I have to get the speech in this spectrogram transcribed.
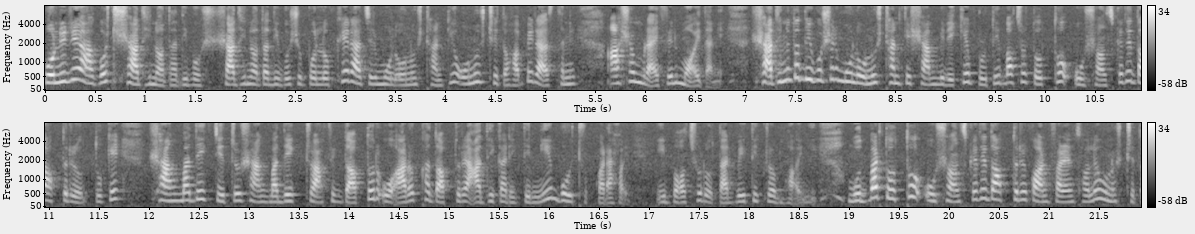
পনেরোই আগস্ট স্বাধীনতা দিবস। স্বাধীনতা দিবস উপলক্ষে রাজ্যের মূল অনুষ্ঠানটি অনুষ্ঠিত হবে রাজধানীর আসাম রাইফেল ময়দানে। স্বাধীনতা দিবসের মূল অনুষ্ঠানকে সামনে রেখে প্রতি বছর তথ্য ও সংস্কৃতি দপ্তরের উদ্যোগে সাংবাদিক, চিত্র সাংবাদিক, ট্রাফিক দপ্তর ও আরক্ষা দপ্তরের আধিকারিকদের নিয়ে বৈঠক করা হয়। এই বছরও তার ব্যতিক্রম হয়নি। বুধবার তথ্য ও সংস্কৃতি দপ্তরের কনফারেন্স হলে অনুষ্ঠিত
